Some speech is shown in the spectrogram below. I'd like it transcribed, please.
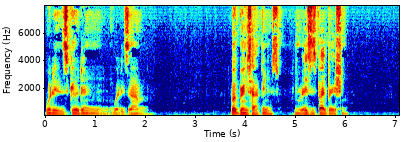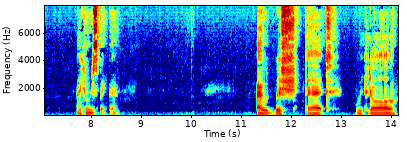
what is good and what is um what brings happiness and raises vibration. I can respect that. I would wish that we could all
